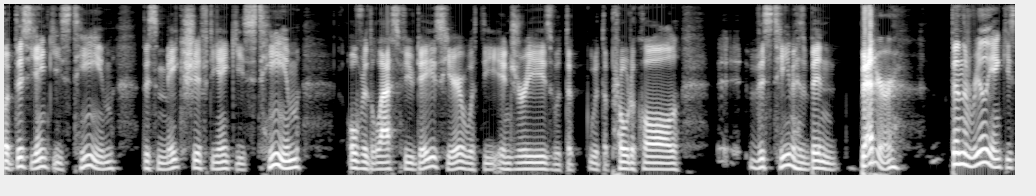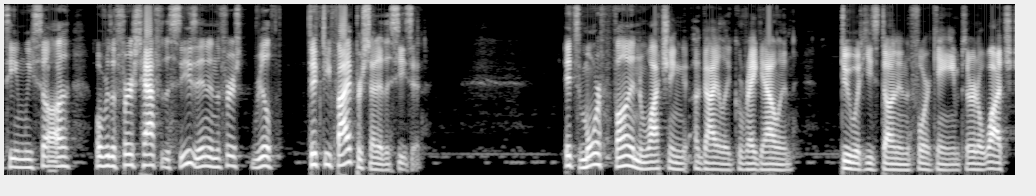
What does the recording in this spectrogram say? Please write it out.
But this Yankees team, this makeshift Yankees team, over the last few days here with the injuries, with the with the protocol, this team has been better than the real Yankees team we saw over the first half of the season and the first real 55% of the season it's more fun watching a guy like Greg Allen do what he's done in the four games, or to watch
